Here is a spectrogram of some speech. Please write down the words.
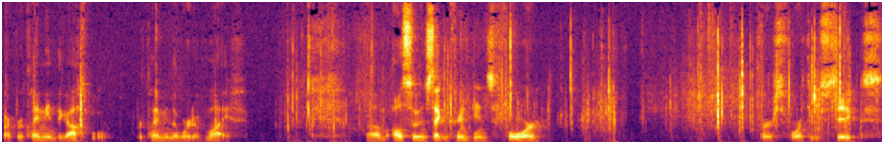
by proclaiming the gospel, proclaiming the word of life. Um, also in 2 Corinthians 4, verse 4 through 6,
